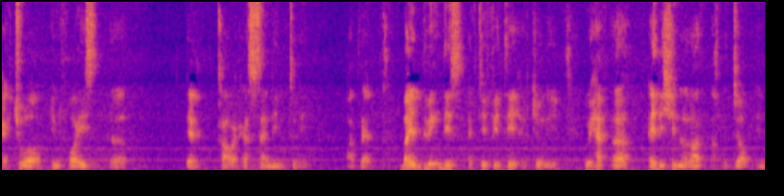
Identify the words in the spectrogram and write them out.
actual invoice uh, that KWS sending to the outlet. By doing this activity, actually, we have a additional lot of the job in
